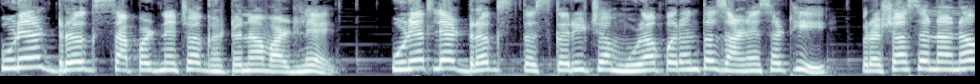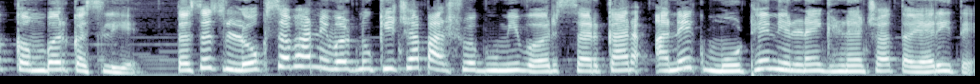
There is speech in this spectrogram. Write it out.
पुण्यात ड्रग्ज सापडण्याच्या घटना वाढल्या आहेत. पुण्यातल्या ड्रग्ज तस्करीच्या मुळापर्यंत जाण्यासाठी प्रशासनानं कंबर कसली आहे. तसंच लोकसभा निवडणुकीच्या पार्श्वभूमीवर सरकार अनेक मोठे निर्णय घेण्याच्या तयारीत आहे.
